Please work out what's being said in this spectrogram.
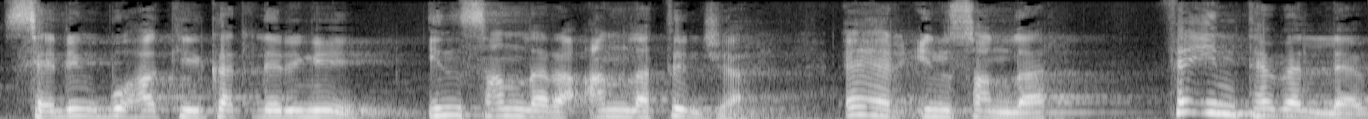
Senin bu hakikatlerini insanlara anlatınca eğer insanlar fe in tevellev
